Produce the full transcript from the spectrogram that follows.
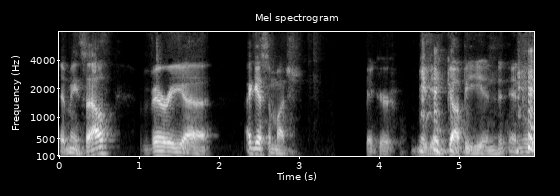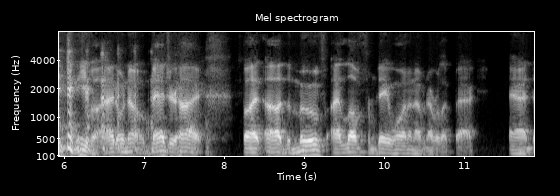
at Maine South. Very, uh, I guess, a much bigger, maybe a guppy in, in Lake Geneva. I don't know, Badger High. But uh, the move I loved from day one, and I've never looked back. And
